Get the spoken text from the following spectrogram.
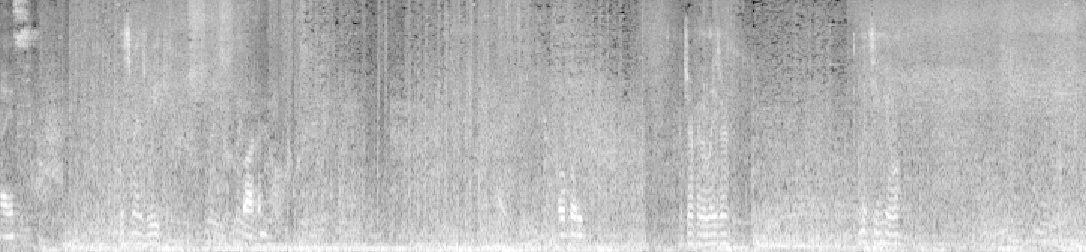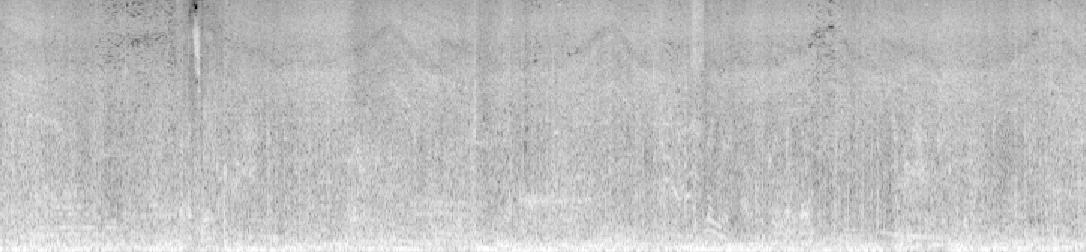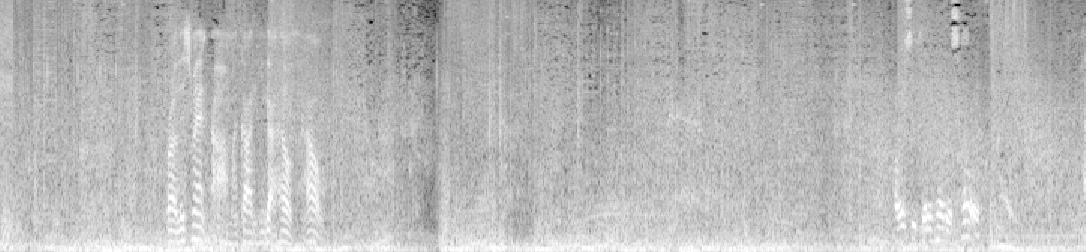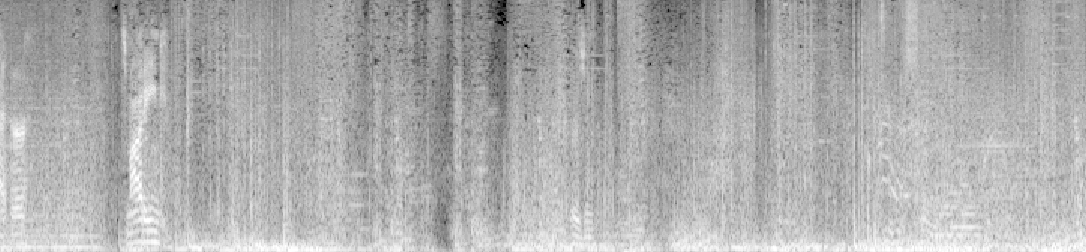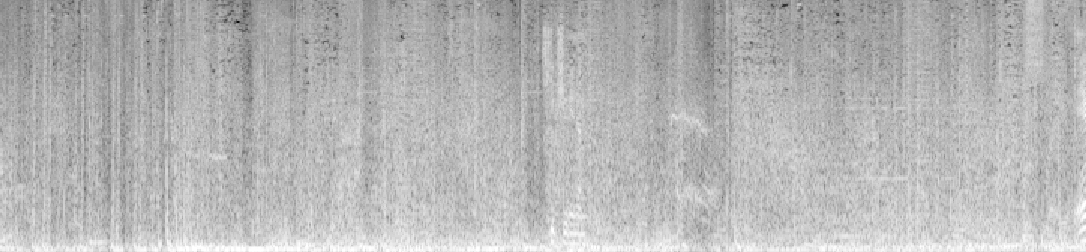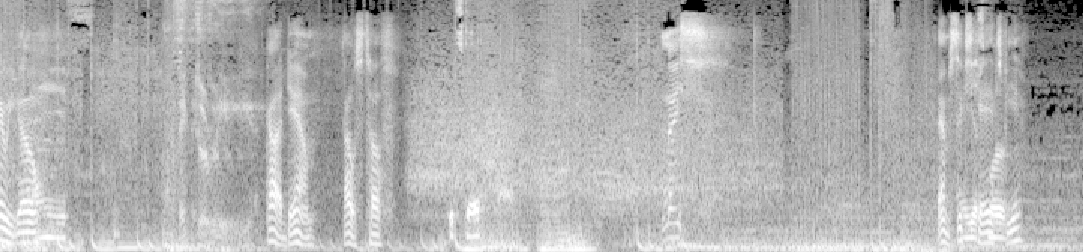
Nice. This man's weak. Block him. Watch out for the laser. I'm a team heal. Bro, this man, oh my god, he got health. How? How is he getting out his health? Hacker. It's modding. There we go. Nice. Victory. God damn. That was tough. Good stuff. Nice. Damn, 6k guess more- XP.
